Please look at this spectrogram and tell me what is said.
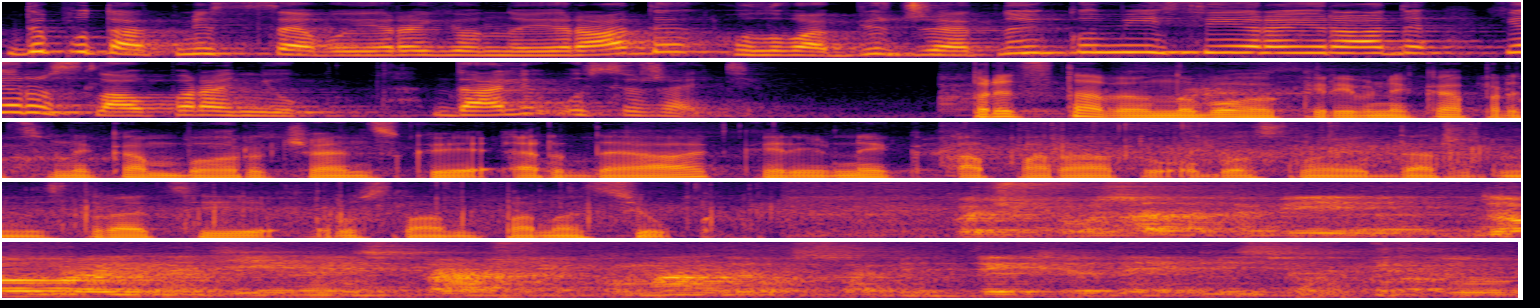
депутат місцевої районної ради, голова бюджетної комісії райради Ярослав Паранюк. Далі у сюжеті. Представив нового керівника працівникам Богородчанської РДА керівник апарату обласної держадміністрації Руслан Панасюк. Хочу побажати тобі доброї, надійної, справжньої команди в особі тих людей, які сьогодні тут,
